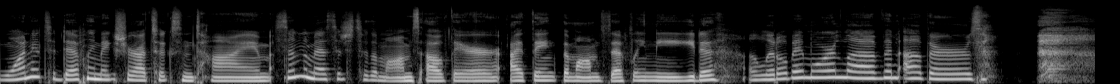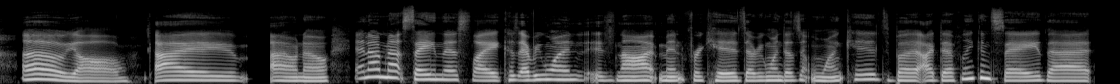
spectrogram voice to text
wanted to definitely make sure I took some time, send a message to the moms out there. I think the moms definitely need a little bit more love than others. oh, y'all. I I don't know. And I'm not saying this like cuz everyone is not meant for kids. Everyone doesn't want kids, but I definitely can say that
